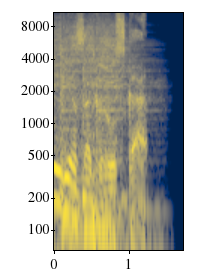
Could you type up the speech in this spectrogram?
Перезагрузка.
